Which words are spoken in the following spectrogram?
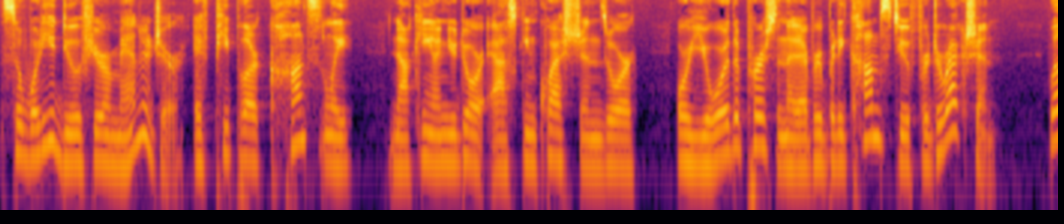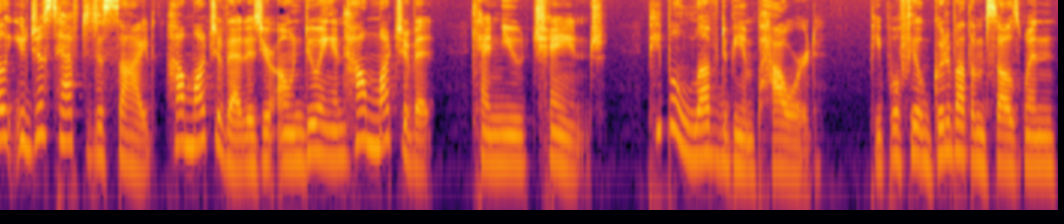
So, what do you do if you're a manager? If people are constantly knocking on your door, asking questions, or, or you're the person that everybody comes to for direction? Well, you just have to decide how much of that is your own doing and how much of it can you change. People love to be empowered. People feel good about themselves when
